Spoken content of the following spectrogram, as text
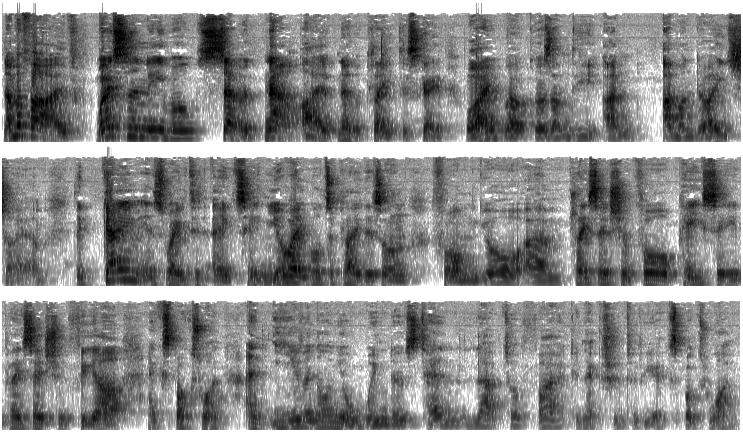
Number 5, Resident Evil 7. Now, I have never played this game. Why? Well, because I'm the un I'm underage, I am. The game is rated 18. You're able to play this on from your um, PlayStation 4, PC, PlayStation VR, Xbox One, and even on your Windows 10 laptop via connection to the Xbox One.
